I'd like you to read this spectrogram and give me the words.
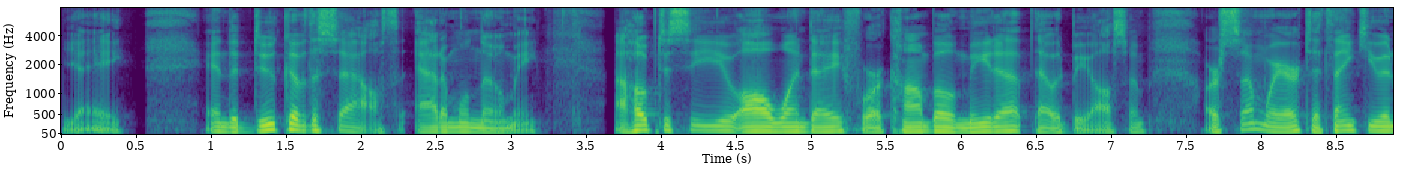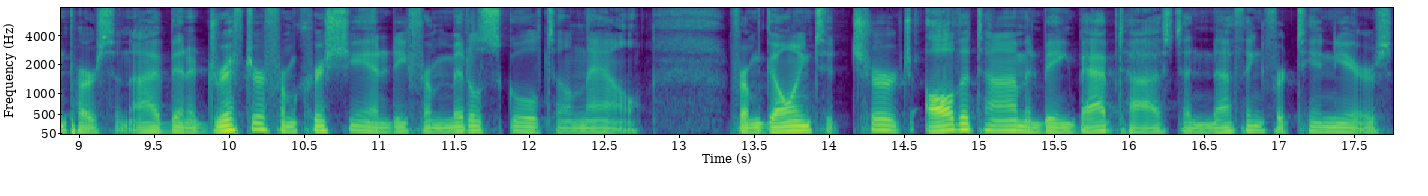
Yay. And the Duke of the South, Adam will know me. I hope to see you all one day for a combo meetup. That would be awesome. Or somewhere to thank you in person. I have been a drifter from Christianity from middle school till now. From going to church all the time and being baptized to nothing for 10 years,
